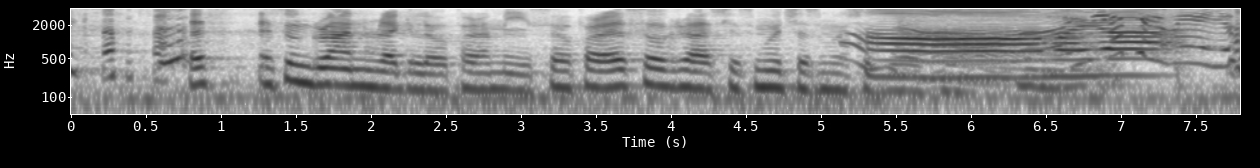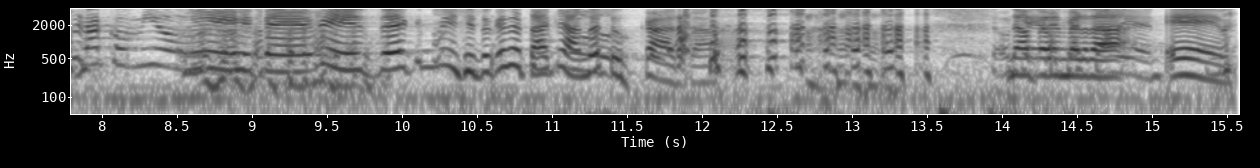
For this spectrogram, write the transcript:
eso. Es, es un gran regalo para mí, so para eso gracias, muchas, muchas Ay, mira qué bello, se la comió. Viste, viste, Michi, tú que te estás quedando de tus cartas. no, pero en verdad, eh,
